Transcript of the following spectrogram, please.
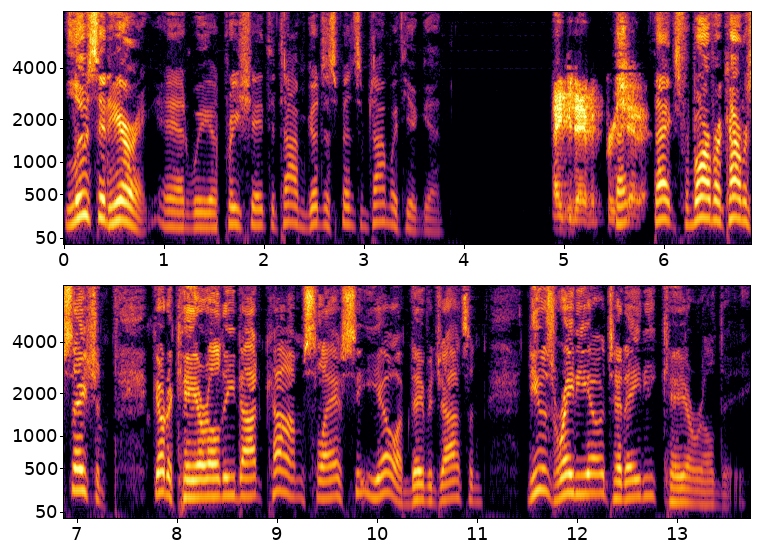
Lucid Hearing, and we appreciate the time. Good to spend some time with you again. Thank you, David. Appreciate Thank, it. Thanks. For more of our conversation, go to krld.com slash CEO. I'm David Johnson. News Radio 1080 KRLD.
